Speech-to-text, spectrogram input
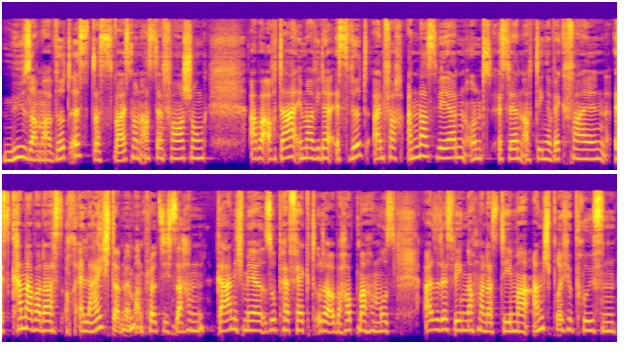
mühsamer wird es. Das weiß man aus der Forschung. Aber auch da immer wieder, es wird einfach anders werden und es werden auch Dinge wegfallen. Es kann aber das auch erleichtern, wenn man plötzlich Sachen gar nicht mehr so perfekt oder überhaupt machen muss. Also deswegen nochmal das Thema Ansprüche prüfen,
